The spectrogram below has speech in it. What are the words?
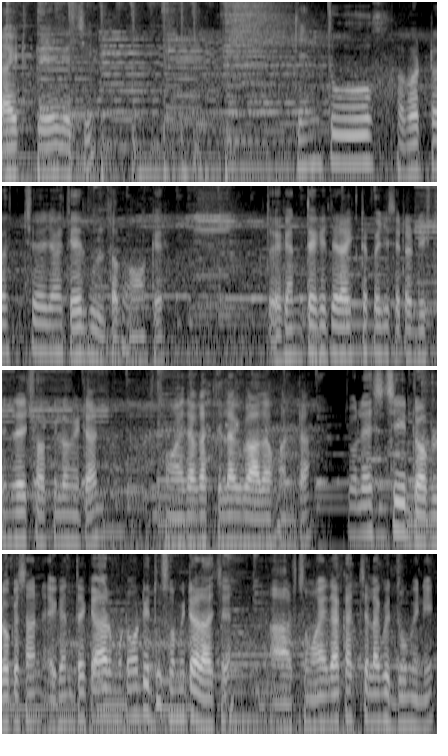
রাইড পেয়ে গেছি। কিন্তু ব্যাপারটা হচ্ছে যে আমি তেল তুলতে হবে আমাকে। তো এখান থেকে যে রাইডটা পেয়েছি সেটা ডিস্টেন্স আছে ছ কিলোমিটার সময় দেখাচ্ছে, লাগবে আধা ঘণ্টা। চলে এসেছি ড্রপ লোকেশান এখান থেকে আর মোটামুটি দুশো মিটার আছে। আর সময় দেখাচ্ছে, লাগবে দু মিনিট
